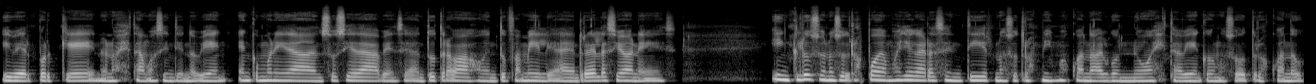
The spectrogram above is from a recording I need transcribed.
y ver por qué no nos estamos sintiendo bien en comunidad, en sociedad, bien sea en tu trabajo, en tu familia, en relaciones, Incluso nosotros podemos llegar a sentir nosotros mismos cuando algo no está bien con nosotros, cuando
